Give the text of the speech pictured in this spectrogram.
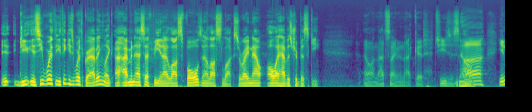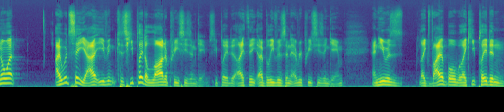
It- do you, is he worth? You think he's worth grabbing? Like I, I'm an SFB and I lost Foles and I lost Luck. So right now all I have is Trubisky. Oh, and that's not even that good. Jesus. No. Uh, you know what? I would say yeah, even because he played a lot of preseason games. He played, I think, I believe he was in every preseason game, and he was like viable. Like he played in,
